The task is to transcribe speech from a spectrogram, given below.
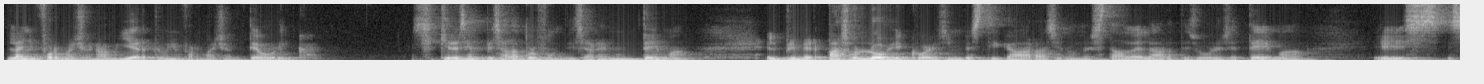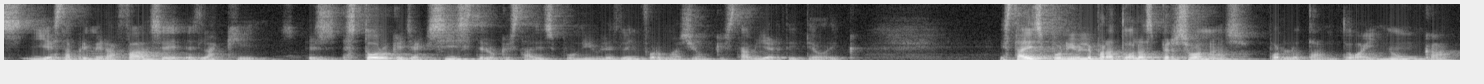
la información abierta o información teórica. Si quieres empezar a profundizar en un tema, el primer paso lógico es investigar, hacer un estado del arte sobre ese tema. y esta primera fase es la que es, es todo lo que ya existe, lo que está disponible, es la información que está abierta y teórica. Está disponible para todas las personas, por lo tanto ahí nunca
